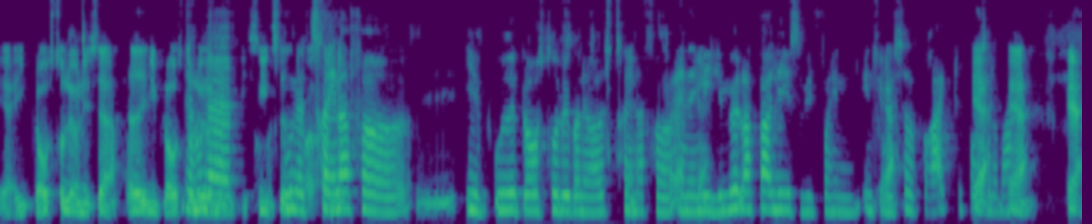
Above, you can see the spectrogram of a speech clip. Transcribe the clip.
ja, i Blåstrøløven især, havde en i Blåstrøløven ja, i, sin tid. Hun er og, træner for, i, ude i Blåstrøløberne og også træner ja, for Anne Emilie ja. Møller, bare lige så vi får hende introduceret ja. korrekt. Du ja, bare. Ja, ja.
